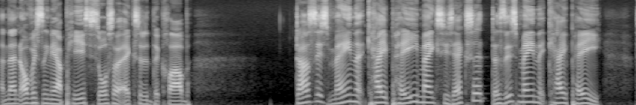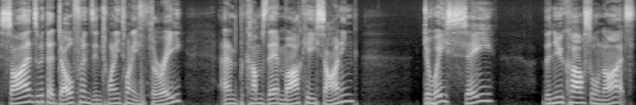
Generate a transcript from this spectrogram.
And then obviously now Pearce has also exited the club. Does this mean that KP makes his exit? Does this mean that KP signs with the Dolphins in 2023 and becomes their marquee signing? Do we see the Newcastle Knights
